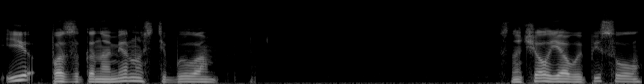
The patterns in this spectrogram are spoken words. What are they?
И по закономерности было... Сначала я выписывал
